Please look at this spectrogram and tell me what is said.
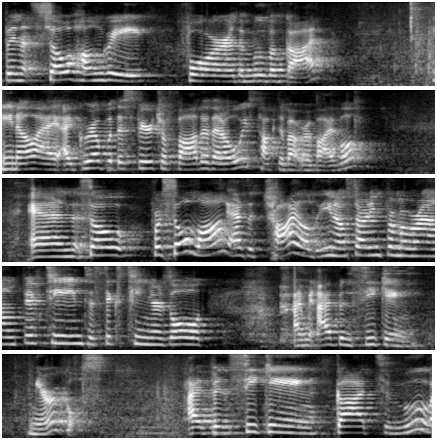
been so hungry for the move of God. You know, I, I grew up with a spiritual father that always talked about revival. And so, for so long as a child, you know, starting from around 15 to 16 years old, I mean, I've been seeking miracles. I've been seeking God to move.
